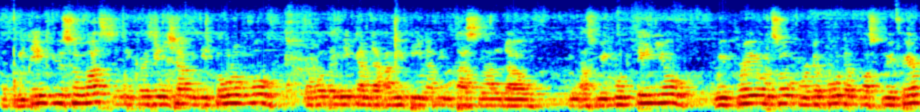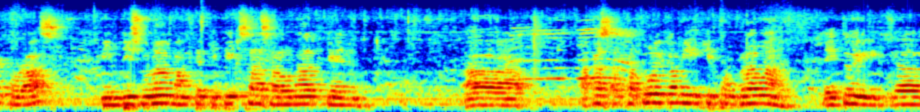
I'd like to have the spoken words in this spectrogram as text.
At we thank you so much, iti presensya, iti tulong mo, kapag inikan na kami pinapintas nga daw. And as we continue, we pray also for the food that was prepared for us. Bindisyo na, mangtiti pizza, salunat, ken uh, akas at patuloy kami iti programa. Dito'y uh,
